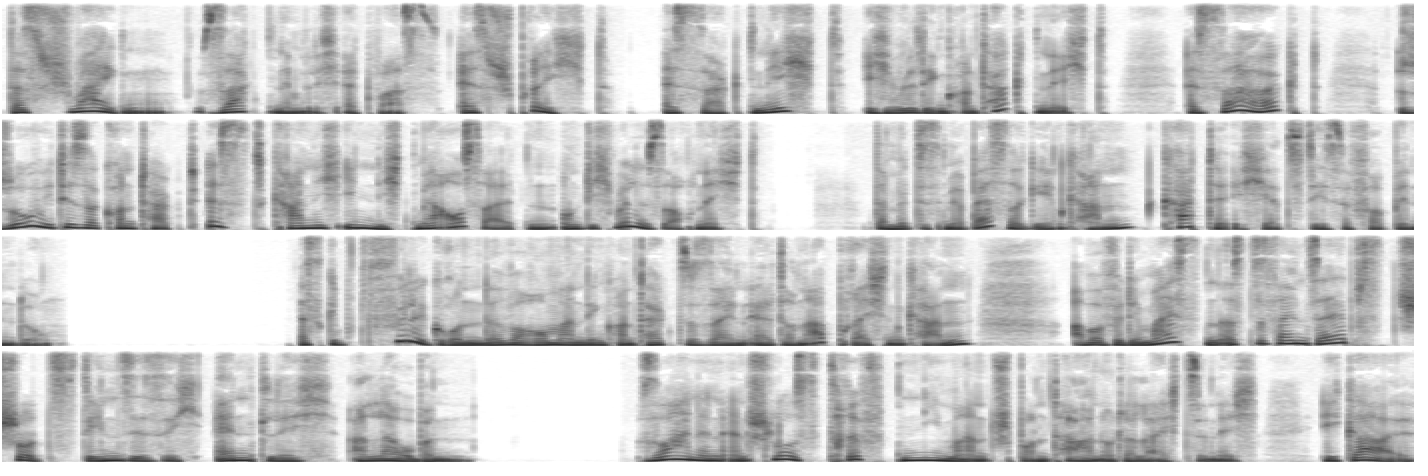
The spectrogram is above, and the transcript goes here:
Das Schweigen sagt nämlich etwas. Es spricht. Es sagt nicht, ich will den Kontakt nicht. Es sagt, so wie dieser Kontakt ist, kann ich ihn nicht mehr aushalten und ich will es auch nicht. Damit es mir besser gehen kann, cutte ich jetzt diese Verbindung. Es gibt viele Gründe, warum man den Kontakt zu seinen Eltern abbrechen kann, aber für die meisten ist es ein Selbstschutz, den sie sich endlich erlauben. So einen Entschluss trifft niemand spontan oder leichtsinnig, egal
